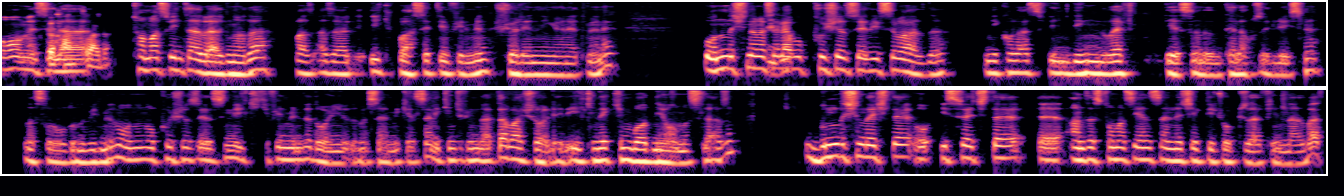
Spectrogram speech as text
O The mesela. Thomas Winterberg'in o da az, ilk bahsettiğim filmin Şölen'in yönetmeni. Onun dışında mesela Hı hı. bu Pusher serisi vardı. Nicholas Winding Refn diye sanırım telaffuz ediliyor ismi. Nasıl olduğunu bilmiyorum. Onun o Pusher serisinin ilk iki filminde de oynuyordu mesela Mikkelsen. İkinci filmde hatta başroldeydi. İlkinde Kim Bodnia olması lazım. Bunun dışında işte o İsveç'te e, Anders Thomas Jensen'le çektiği çok güzel filmler var.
